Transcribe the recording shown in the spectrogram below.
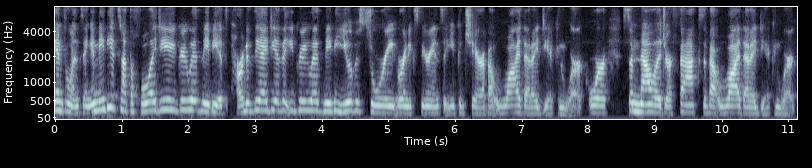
influencing. And maybe it's not the whole idea you agree with, maybe it's part of the idea that you agree with. Maybe you have a story or an experience that you can share about why that idea can work, or some knowledge or facts about why that idea can work.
